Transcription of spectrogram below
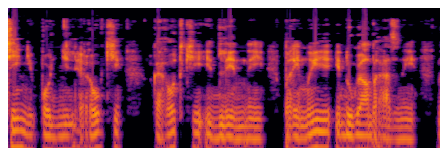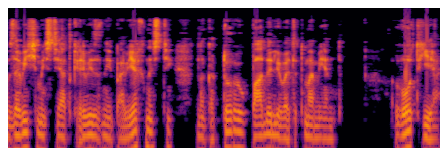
Тени подняли руки, короткие и длинные, прямые и дугообразные, в зависимости от кривизны поверхности, на которую падали в этот момент. Вот я,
